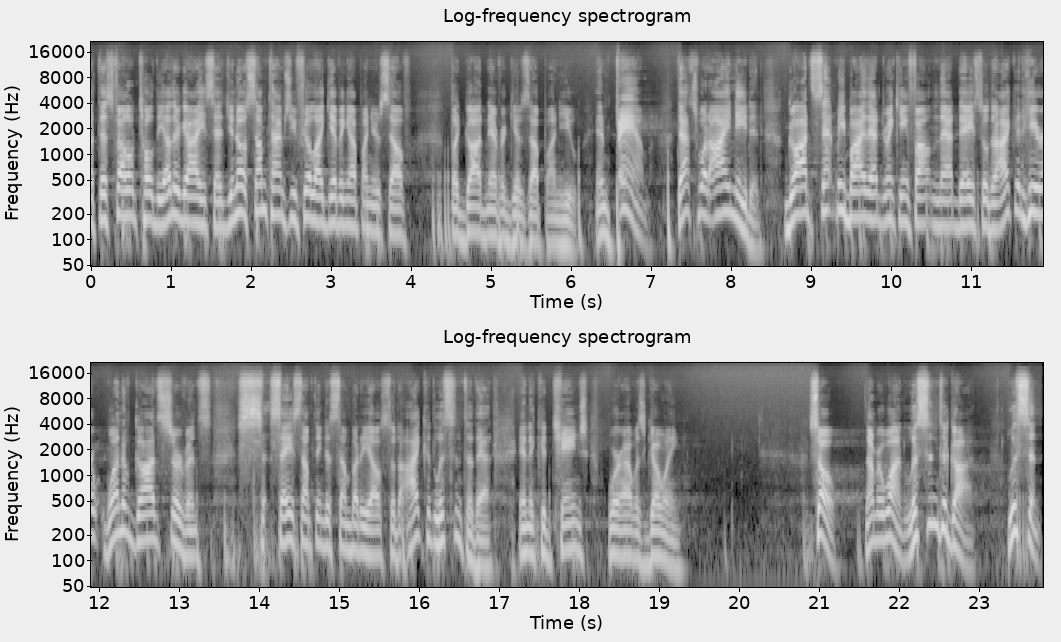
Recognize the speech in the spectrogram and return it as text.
But this fellow told the other guy, he said, You know, sometimes you feel like giving up on yourself, but God never gives up on you. And bam! That's what I needed. God sent me by that drinking fountain that day so that I could hear one of God's servants say something to somebody else so that I could listen to that and it could change where I was going. So, number one, listen to God. Listen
